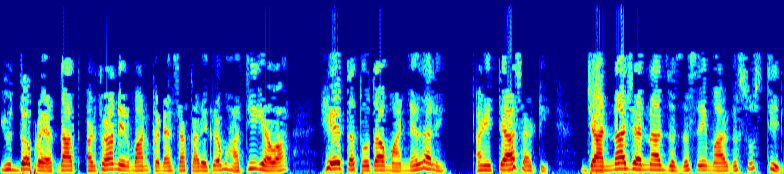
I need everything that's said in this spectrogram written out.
युद्ध प्रयत्नात अडथळा निर्माण करण्याचा कार्यक्रम हाती घ्यावा हे तत्वता मान्य झाले. आणि त्यासाठी ज्यांना ज्यांना जसजसे मार्ग सुचतील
